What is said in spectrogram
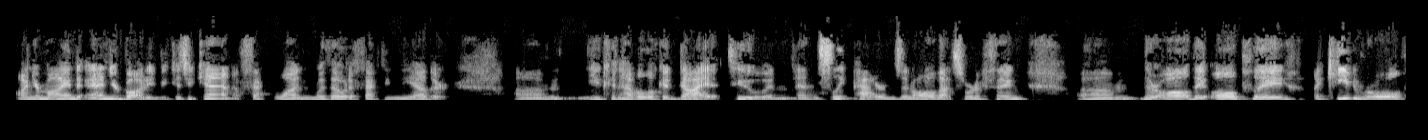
on your mind and your body because you can't affect one without affecting the other um, you can have a look at diet too and, and sleep patterns and all that sort of thing. Um, they're all they all play a key role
